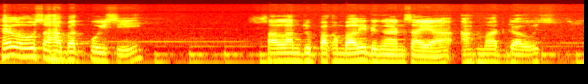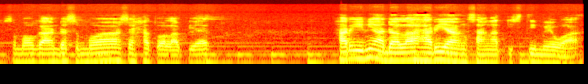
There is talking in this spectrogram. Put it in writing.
Halo sahabat puisi. Salam jumpa kembali dengan saya Ahmad Gaus. Semoga Anda semua sehat walafiat. Hari ini adalah hari yang sangat istimewa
